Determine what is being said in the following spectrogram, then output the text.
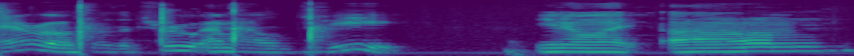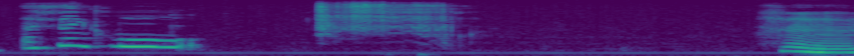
Arrows are the true MLG. You know what? Um, I think we'll. Hmm.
